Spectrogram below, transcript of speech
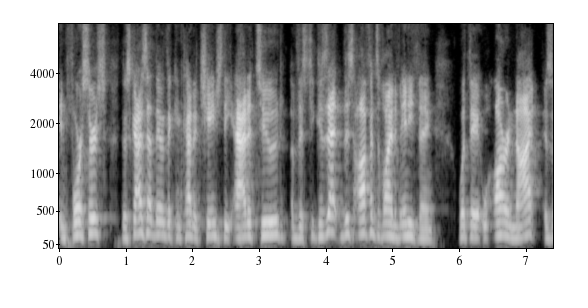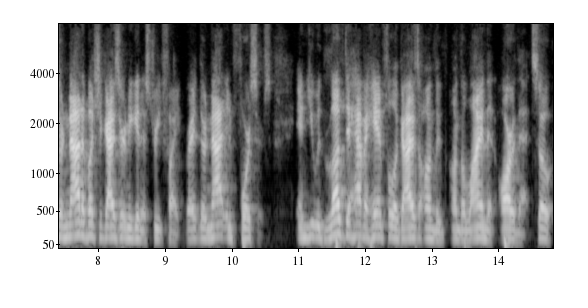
enforcers. There's guys out there that can kind of change the attitude of this team because that this offensive line of anything, what they are not is they're not a bunch of guys that are going to get in a street fight, right? They're not enforcers. And you would love to have a handful of guys on the on the line that are that. So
